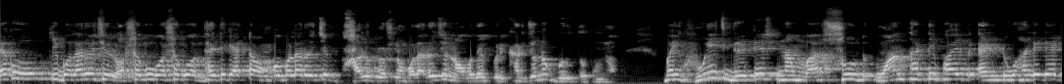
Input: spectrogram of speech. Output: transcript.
দেখো কি বলা রয়েছে? লসাগু গসাগু অধ্যায় থেকে একটা অঙ্ক বলা রয়েছে, ভালো প্রশ্ন বলা রয়েছে নবোদয় পরীক্ষার জন্য গুরুত্বপূর্ণ। By which greatest number should one thirty five and two hundred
